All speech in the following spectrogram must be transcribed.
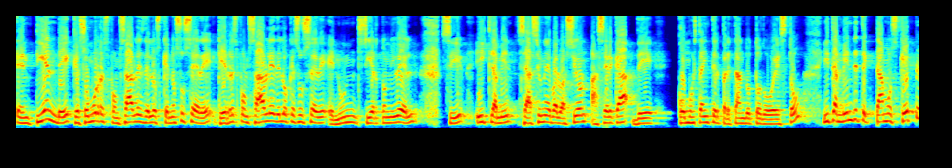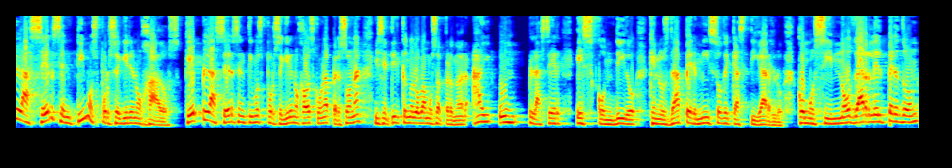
entiende que somos responsables de lo que no sucede, que es responsable de lo que sucede en un cierto nivel, ¿sí? Y también se hace una evaluación acerca de cómo está interpretando todo esto y también detectamos qué placer sentimos por seguir enojados, qué placer sentimos por seguir enojados con una persona y sentir que no lo vamos a perdonar. Hay un placer escondido que nos da permiso de castigarlo, como si no darle el perdón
